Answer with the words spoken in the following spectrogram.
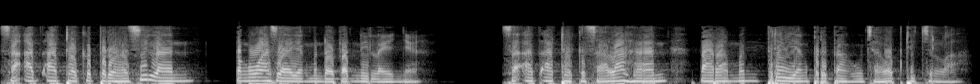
Saat ada keberhasilan, penguasa yang mendapat nilainya. Saat ada kesalahan, para menteri yang bertanggung jawab dicela.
